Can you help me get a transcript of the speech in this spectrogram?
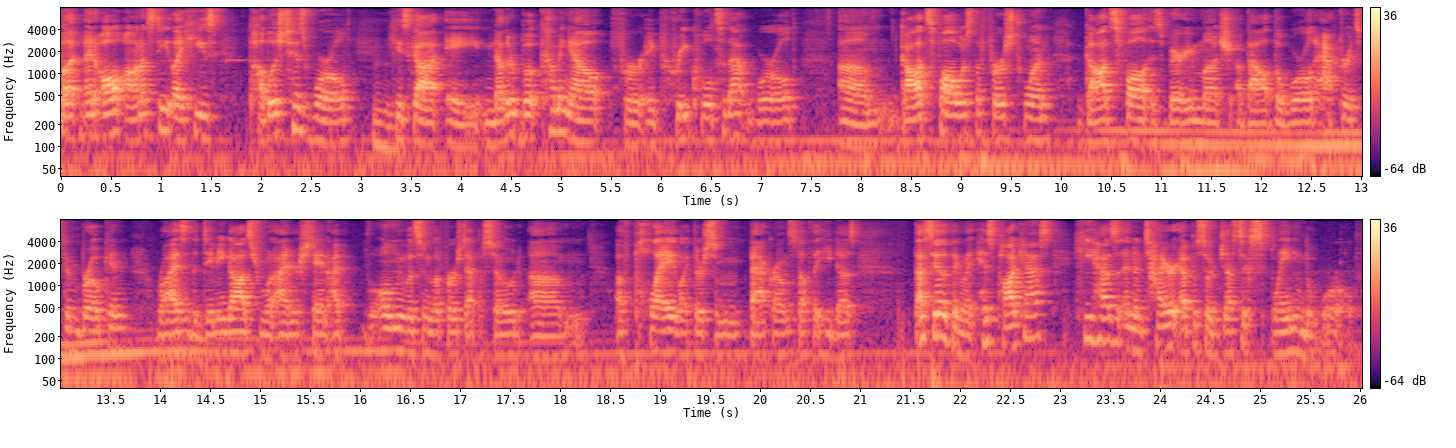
but in all honesty, like he's published his world. He's got a, another book coming out for a prequel to that world. Um, God's Fall was the first one. God's Fall is very much about the world after it's been broken. Rise of the Demigods, from what I understand. I've only listened to the first episode um, of Play. Like, there's some background stuff that he does. That's the other thing. Like his podcast, he has an entire episode just explaining the world.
